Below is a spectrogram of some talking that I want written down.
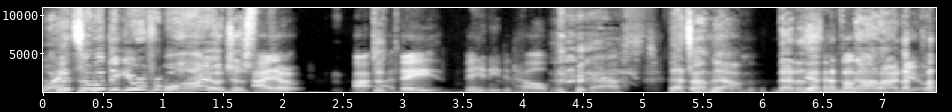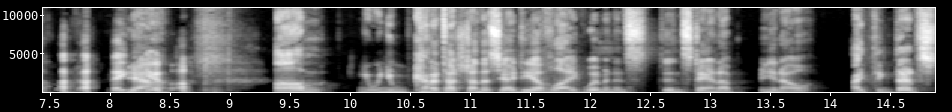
Why did someone think you were from Ohio? Just I don't I, Just- they they needed help fast. that's on them. That is yeah, that's not them. on you. Thank Yeah. you. Um, you, you kind of touched on this, the idea of like women in, in stand up, you know, I think that's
